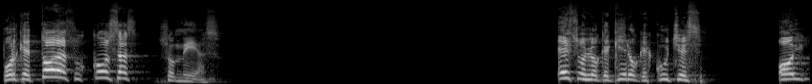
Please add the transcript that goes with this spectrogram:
Porque todas sus cosas son mías. Eso es lo que quiero que escuches hoy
